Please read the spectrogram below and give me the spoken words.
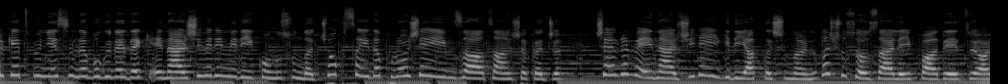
Şirket bünyesinde bugüne dek enerji verimliliği konusunda çok sayıda projeye imza atan Şakacı, çevre ve enerjiyle ilgili yaklaşımlarını da şu sözlerle ifade ediyor.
